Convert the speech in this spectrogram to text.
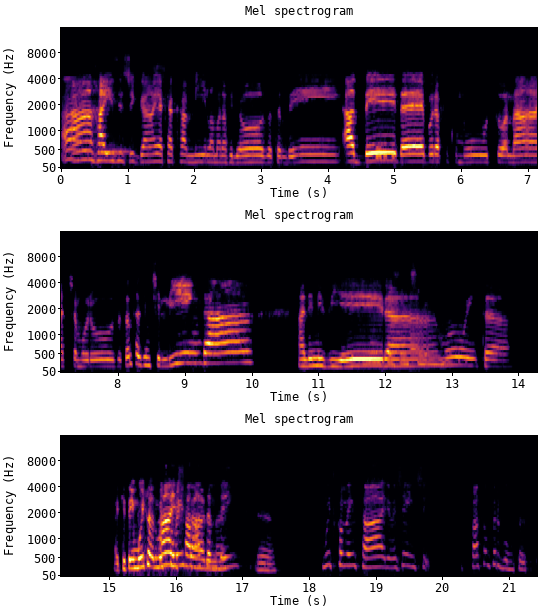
ah, raízes de Gaia, com a Camila, maravilhosa também. A D, Débora Fukumoto, a Nath, amoroso. Tanta gente linda. Aline Vieira, muita. Aqui é tem muita, muito ah, comentário, e falar né? também. É. Muito comentário. Gente, façam perguntas.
